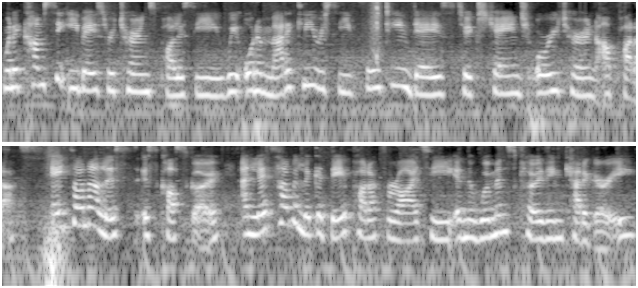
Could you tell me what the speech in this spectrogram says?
When it comes to eBay's returns policy, we automatically receive 14 days to exchange or return our products. Eighth on our list is Costco, and let's have a look at their product variety in the women's clothing category.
